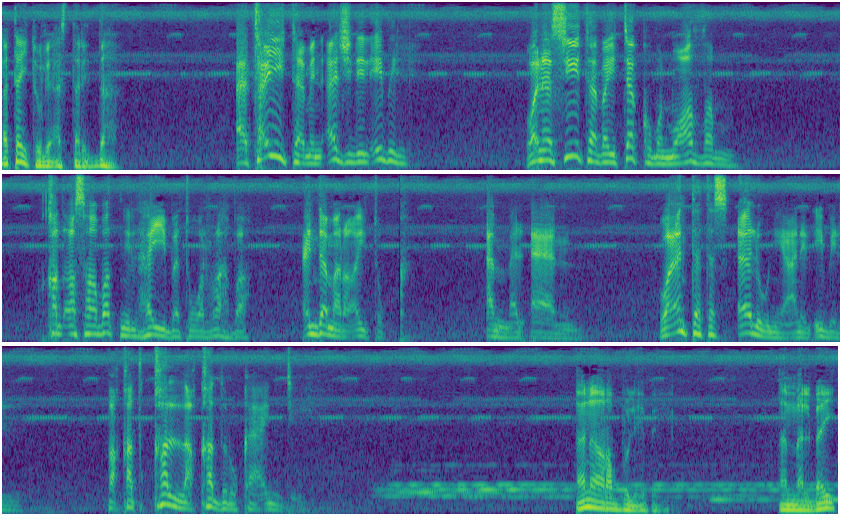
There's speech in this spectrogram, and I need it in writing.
أتيت لأستردها. أتيت من أجل الإبل ونسيت بيتكم المعظم. قد أصابتني الهيبة والرهبة عندما رأيتك. أما الآن وأنت تسألني عن الإبل فقد قل قدرك عندي. أنا رب الإبل. أما البيت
